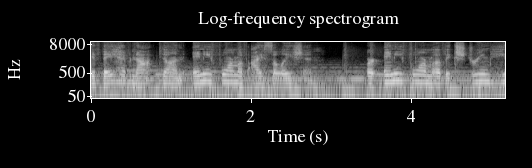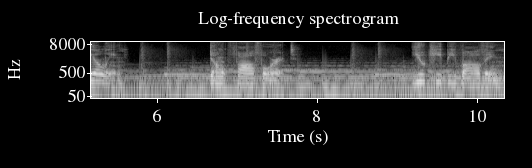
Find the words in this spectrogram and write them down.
if they have not done any form of isolation or any form of extreme healing, don't fall for it. You keep evolving.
